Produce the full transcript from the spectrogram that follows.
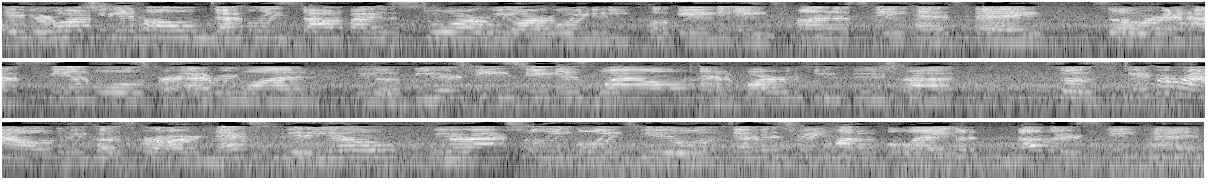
If you're watching at home, definitely stop by the store. We are going to be cooking a ton of snakehead today. So we're going to have samples for everyone. We have a beer tasting as well and a barbecue food truck. So stick around because for our next video, we are actually going to demonstrate how to fillet another snakehead.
